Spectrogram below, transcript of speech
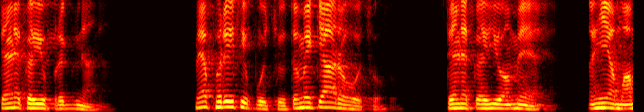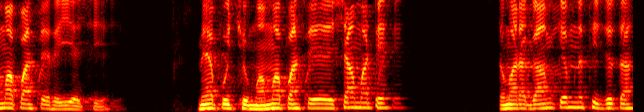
તેણે કહ્યું, પ્રજ્ઞા. મેં ફરીથી પૂછ્યું, તમે ક્યાં રહો છો? તેણે કહ્યું, અમે અહીંયા મામા પાસે રહીએ છીએ. મેં પૂછ્યું, મામા પાસે શા માટે? તમારા ગામ કેમ નથી જતા?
